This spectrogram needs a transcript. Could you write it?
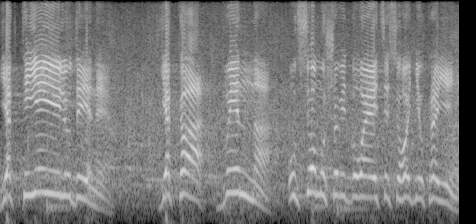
як тієї людини, яка винна у всьому, що відбувається сьогодні в країні.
